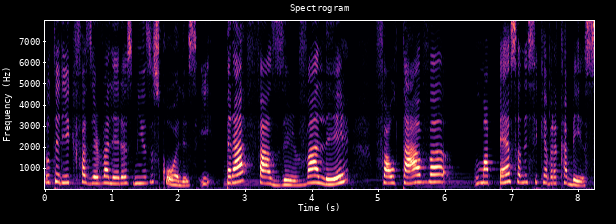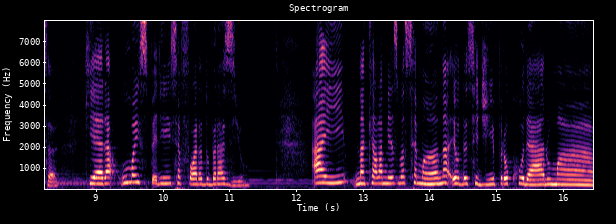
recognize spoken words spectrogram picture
eu teria que fazer valer as minhas escolhas. E para fazer valer, faltava uma peça nesse quebra-cabeça, que era uma experiência fora do Brasil. Aí, naquela mesma semana, eu decidi procurar uma,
